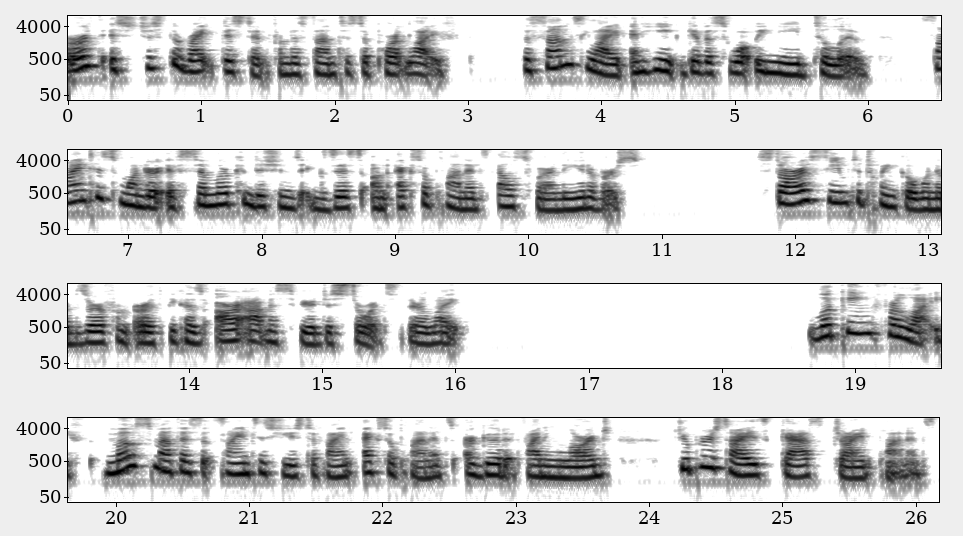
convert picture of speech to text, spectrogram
Earth is just the right distance from the sun to support life. The sun's light and heat give us what we need to live. Scientists wonder if similar conditions exist on exoplanets elsewhere in the universe. Stars seem to twinkle when observed from Earth because our atmosphere distorts their light. Looking for life. Most methods that scientists use to find exoplanets are good at finding large, Jupiter sized gas giant planets,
